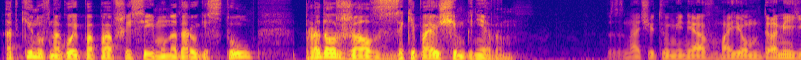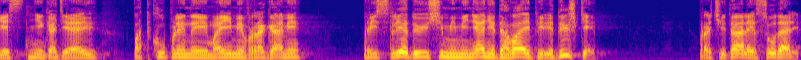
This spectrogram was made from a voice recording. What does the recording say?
откинув ногой попавшийся ему на дороге стул, продолжал с закипающим гневом. Значит, у меня в моем доме есть негодяи, подкупленные моими врагами, преследующими меня, не давая передышки? Прочитали, сударь?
